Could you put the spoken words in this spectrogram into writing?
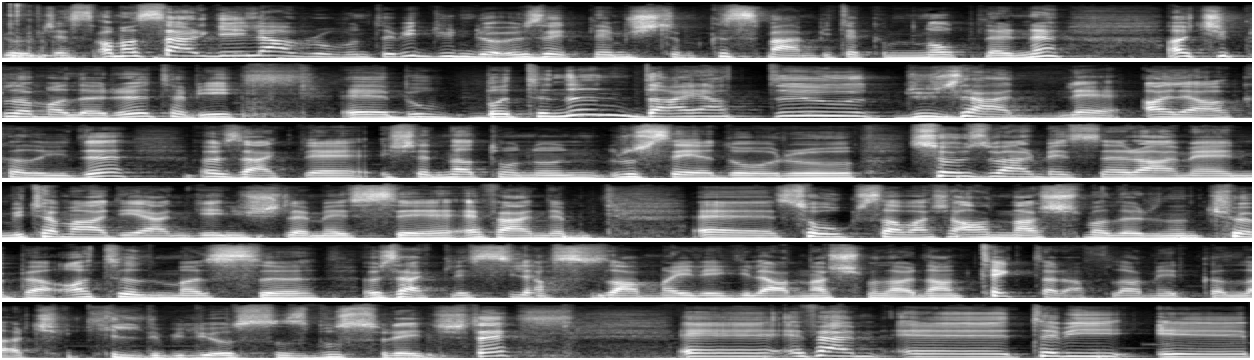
göreceğiz. Ama Sergey Lavrov'un tabii dün de özetlemiştim kısmen bir takım notlarını açıklamaları tabii e, bu Batı'nın dayattığı düzenle alakalıydı. Özellikle işte NATO'nun Rusya'ya doğru söz vermesine rağmen mütemadiyen genişlemesi efendim e, soğuk savaş anlaşmalarının çöpe atılması özellikle silahsızlanma ile ilgili anlaşmalardan tek taraflı Amerikalılar çekildi biliyorsunuz bu süreçte. E, efendim e, tabii e,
